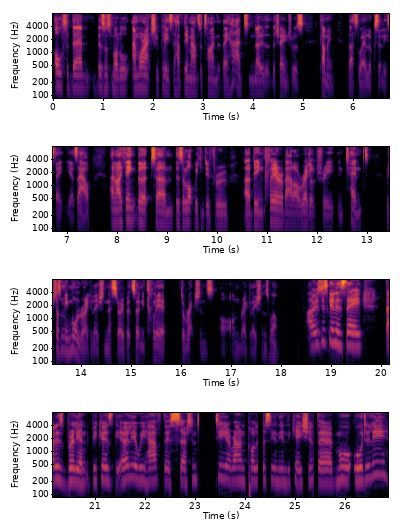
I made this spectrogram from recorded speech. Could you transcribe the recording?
altered their business model and were actually pleased to have the amount of time that they had to know that the change was coming. That's the way it looks at least eight years out. And I think that um, there's a lot we can do through uh, being clear about our regulatory intent, which doesn't mean more regulation necessary, but certainly clear directions on, on regulation as well. I was just going to say that is brilliant because the earlier we have this certainty around policy and the indication, the more orderly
